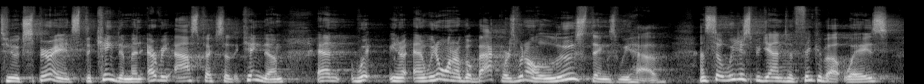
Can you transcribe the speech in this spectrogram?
to experience the kingdom and every aspects of the kingdom. And we, you know, and we don't want to go backwards. We don't lose things we have. And so we just began to think about ways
